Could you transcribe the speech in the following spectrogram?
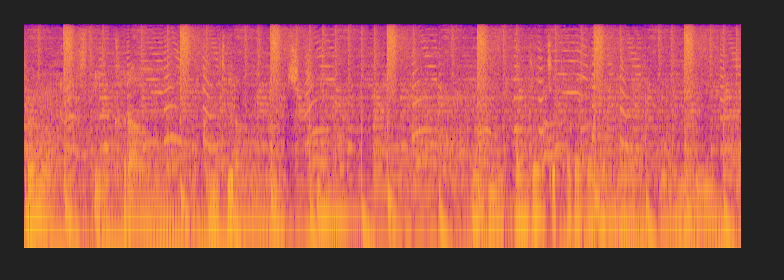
저는 스테이크랑 금티랑 치킨 여기 반찬집 하다가 만난 여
